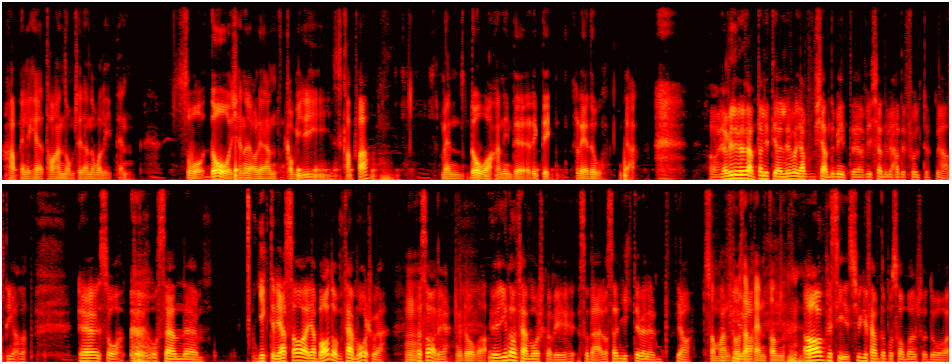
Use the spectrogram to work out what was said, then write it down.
haft möjlighet att ta hand om sedan jag var liten. Så då känner jag redan, ska vi skaffa? Men då var han inte riktigt redo. Ja. Ja, jag ville väl vänta lite. Jag kände mig inte, vi kände vi hade fullt upp med allting annat. Eh, så. Och sen eh, gick det, jag sa, jag bad om fem år tror jag. Mm. Jag sa det. Var... Inom fem år ska vi sådär och sen gick det väl en... Ja, Sommaren 2015. Ja, precis. 2015 på sommaren så då,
